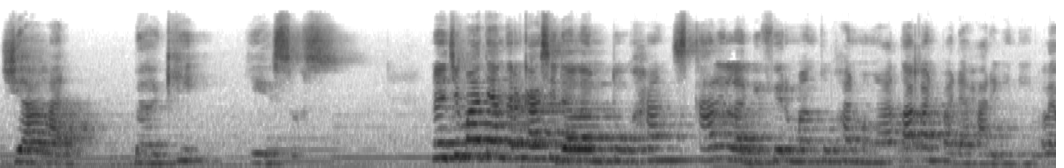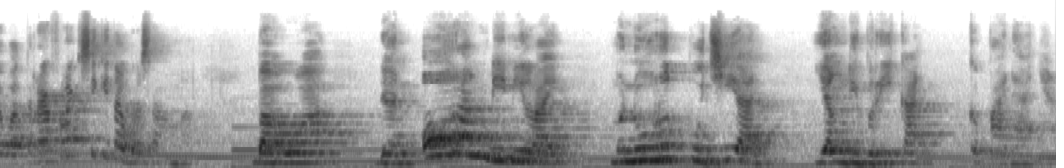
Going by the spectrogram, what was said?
jalan bagi Yesus. Nah jemaat yang terkasih dalam Tuhan, sekali lagi firman Tuhan mengatakan pada hari ini lewat refleksi kita bersama bahwa dan orang dinilai menurut pujian yang diberikan kepadanya.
